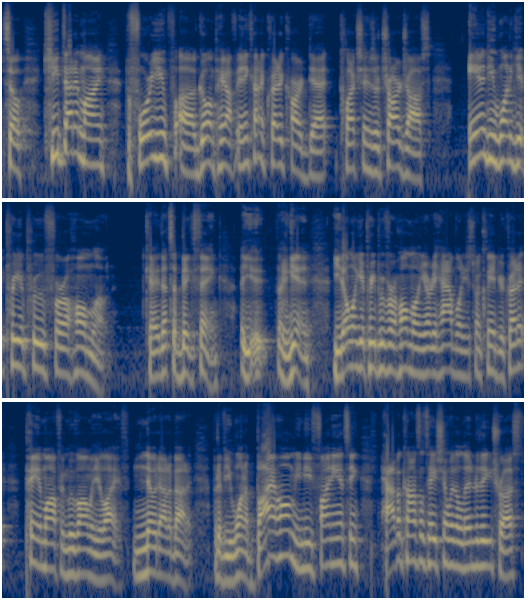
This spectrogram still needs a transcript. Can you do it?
So keep that in mind before you uh, go and pay off any kind of credit card debt, collections, or charge offs, and you want to get pre approved for a home loan. Okay, that's a big thing. You, again, you don't want to get pre approved for a home loan, you already have one, you just want to clean up your credit pay them off and move on with your life. No doubt about it. But if you want to buy a home, you need financing, have a consultation with a lender that you trust.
